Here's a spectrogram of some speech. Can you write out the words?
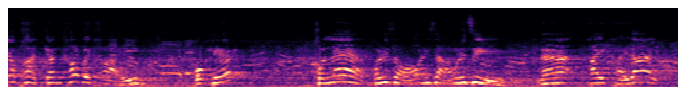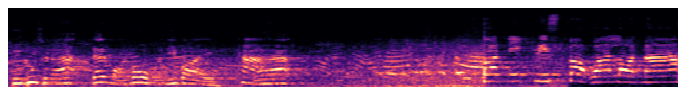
จะผัดกันเข้าไปไข โอเค คนแรก คนที่สองคนที่สามคนที่สี่นะฮะ ใครไขได้คือผู้ชนะได้หมอนผ้าห่มอันนี้ไปค่ะ นะฮะ ตอนนี้คริสบอกว่าร้อนมาก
